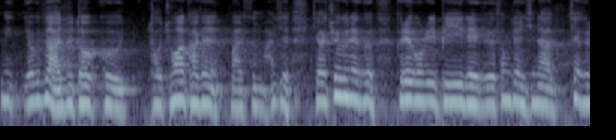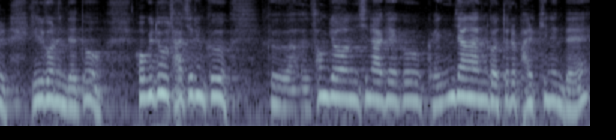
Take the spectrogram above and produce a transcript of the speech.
네. 여기서 아주 더 그, 더 정확하게 말씀하셔요. 제가 최근에 그, 그레고리 빌의 그 성전신학 책을 읽었는데도, 거기도 사실은 그, 그 성전 신학의 그 굉장한 것들을 밝히는데,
